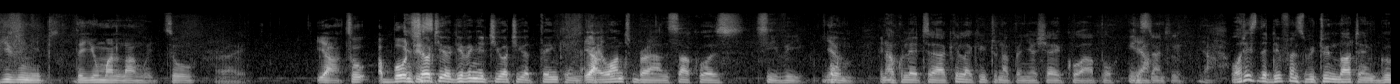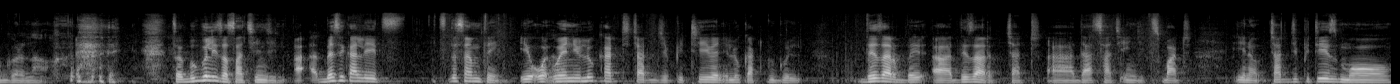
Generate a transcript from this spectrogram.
giving it the human language. So Right. yeah, so a bot In short, is you're giving it what you're thinking. Yeah. I want Brian Sako's CV. Yeah. Boom. Inakuleta kila kitu na penye shaiko hapo Yeah. instantly. Yeah. Yeah. What is the difference between that and Google now? so Google is a search engine. Uh, uh, basically, it's it's the same thing. You, wh- When you look at ChatGPT, when you look at Google, these are uh, these are chat uh, the search engines. But you know, ChatGPT is more,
